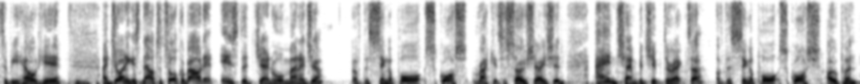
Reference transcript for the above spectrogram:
to be held here. And joining us now to talk about it is the general manager of the Singapore Squash Rackets Association and championship director of the Singapore Squash Open,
